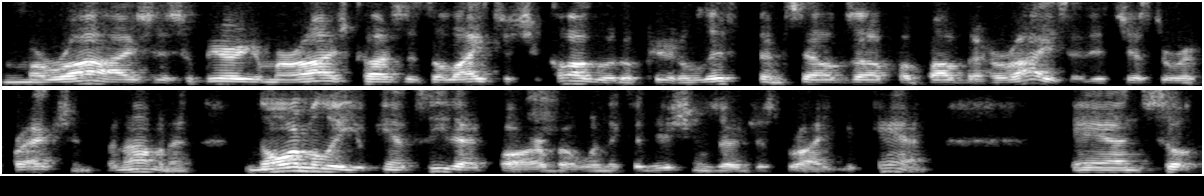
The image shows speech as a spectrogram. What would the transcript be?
mirage, the superior mirage, causes the lights of Chicago to appear to lift themselves up above the horizon. It's just a refraction phenomenon. Normally, you can't see that far, but when the conditions are just right, you can. And so,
